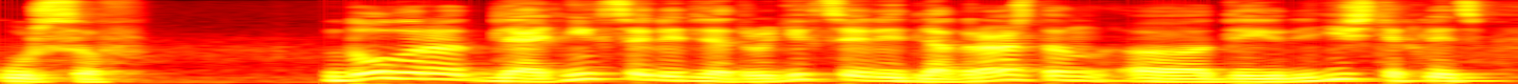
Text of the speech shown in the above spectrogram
курсов доллара для одних целей, для других целей, для граждан, для юридических лиц –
